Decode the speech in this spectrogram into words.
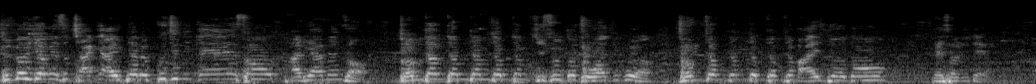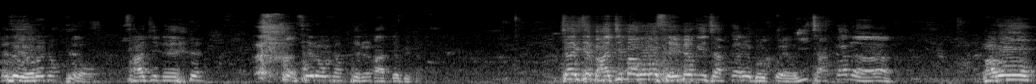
그걸 이용해서 자기 아이디어를 꾸준히 계속 발휘하면서 점점 점점 점점 기술도 좋아지고요. 점점 점점 점점 아이디어도 개선이 돼요. 그래서 이런 형태로 사진의 새로운 형태를 만듭니다. 자 이제 마지막으로 세 명의 작가를 볼 거예요. 이 작가는 바로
